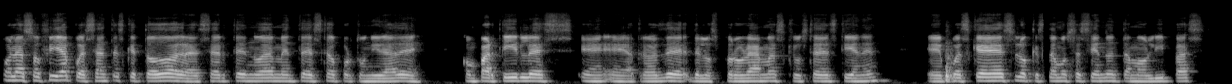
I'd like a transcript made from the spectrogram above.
Hola Sofía, pues antes que todo agradecerte nuevamente esta oportunidad de compartirles eh, eh, a través de, los programas que ustedes tienen, pues qué es lo que estamos haciendo en Tamaulipas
